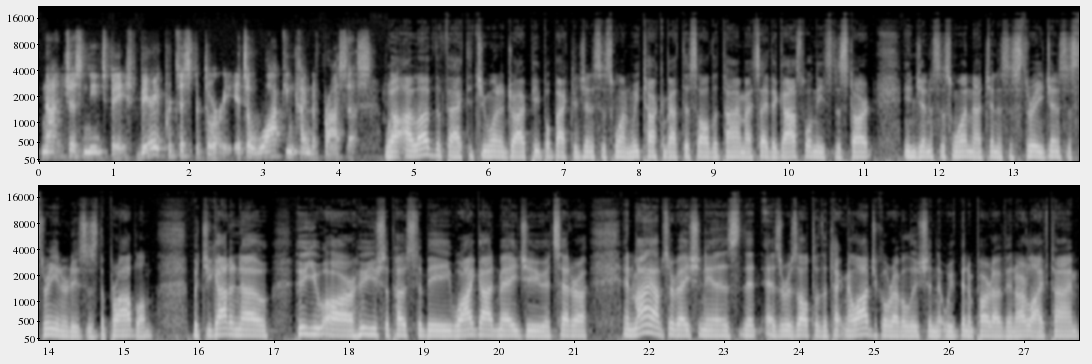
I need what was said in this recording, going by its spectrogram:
not just needs based, very participatory. It's a walking kind of process. Well, I love the fact that you want to drive people back to Genesis 1. We talk about this all the time. I say the gospel needs to start in Genesis 1, not Genesis 3. Genesis 3 introduces the problem, but you got to know who you are, who you're supposed to be, why God made you, etc. And my observation is that as a result of the technological revolution that we've been a part of in our lifetime,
